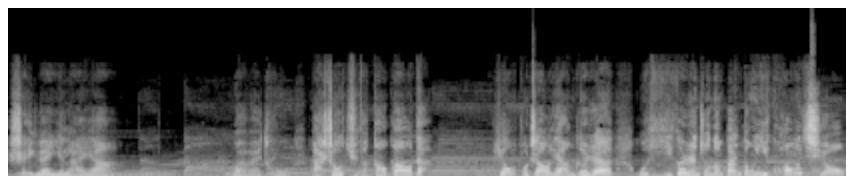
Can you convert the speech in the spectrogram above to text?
谁愿意来呀？”歪歪兔把手举得高高的，用不着两个人，我一个人就能搬动一筐球。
